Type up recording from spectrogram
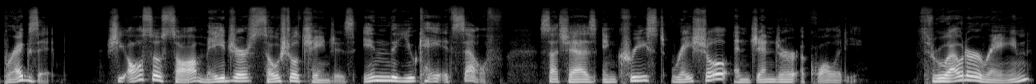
Brexit. She also saw major social changes in the UK itself, such as increased racial and gender equality. Throughout her reign,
